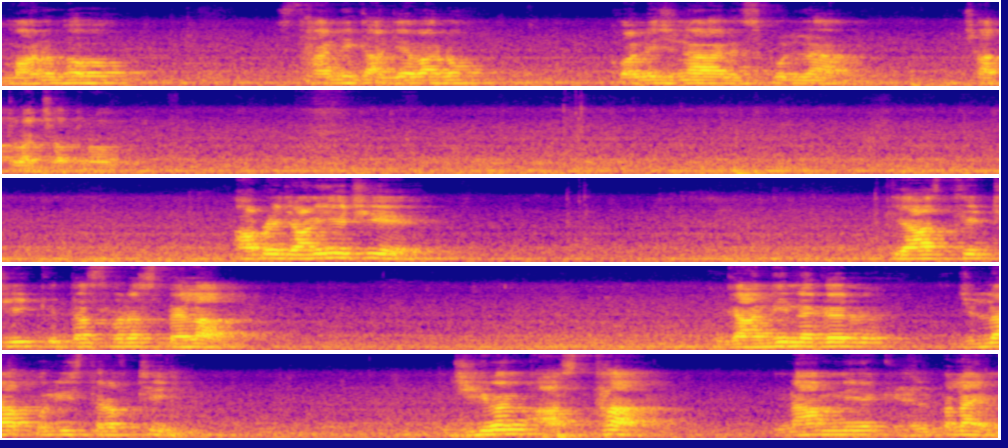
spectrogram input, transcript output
મહાનુભાવો, સ્થાનિક આગેવાનો, કોલેજના અને સ્કૂલના છાત્રા છાત્રાઓ આપણે જાણીએ છીએ કે આજથી ઠીક દસ વર્ષ પહેલાં ગાંધીનગર જિલ્લા પોલીસ તરફથી જીવન આસ્થા નામની એક હેલ્પલાઇન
